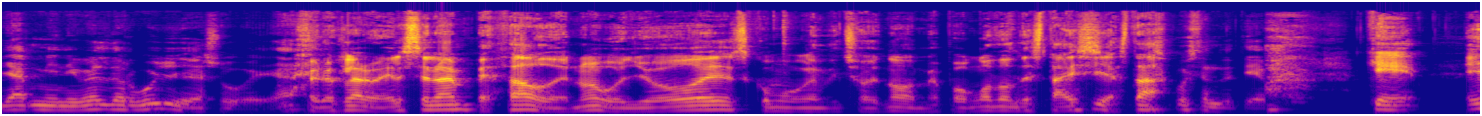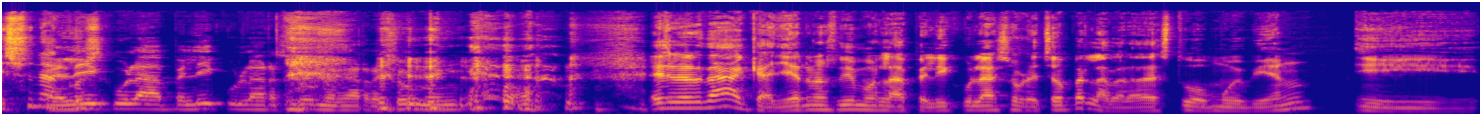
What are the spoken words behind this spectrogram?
ya, mi nivel de orgullo ya sube. Ya. Pero claro, él se lo ha empezado de nuevo. Yo es como que he dicho, no, me pongo donde estáis y ya está. Es cuestión de tiempo. Que es una película cosa... película, resumen a resumen. es verdad que ayer nos vimos la película sobre Chopper, la verdad estuvo muy bien y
